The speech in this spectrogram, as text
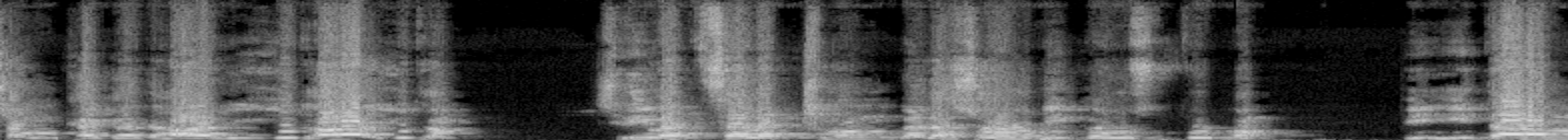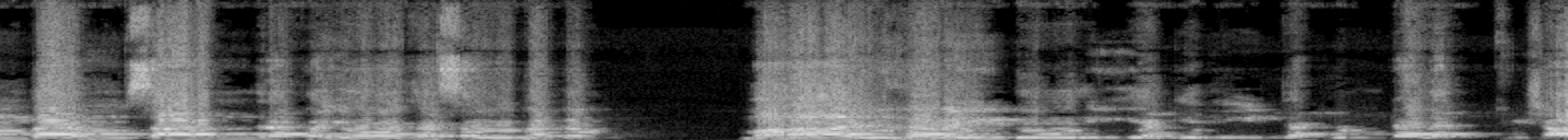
शङ्खगधारीयुधायुधम् श्रीवत्सलक्ष्मम् गलशोभिकौस्तुभम् पीताम्बरम् सान्द्रपयोधसौभगम् महार्हवैडूर्यकिरीटकुण्डलत्विषा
